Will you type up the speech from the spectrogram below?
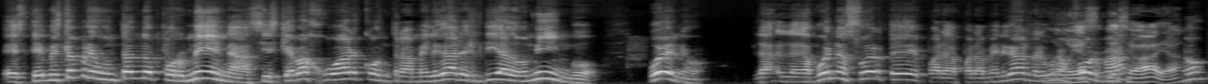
Este, me está preguntando por Mena, si es que va a jugar contra Melgar el día domingo. Bueno, la, buena suerte para, para, Melgar de alguna forma, ¿no?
